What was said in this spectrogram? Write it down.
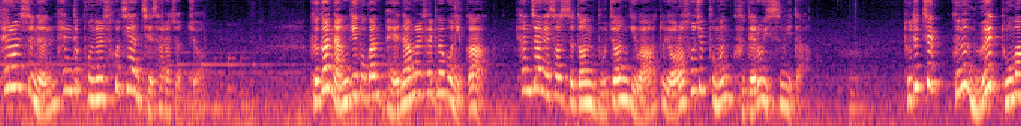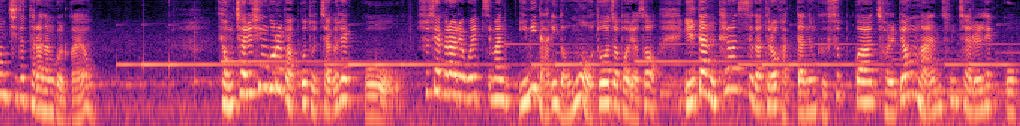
테런스는 핸드폰을 소지한 채 사라졌죠. 그가 남기고 간 배낭을 살펴보니까 현장에서 쓰던 무전기와 또 여러 소지품은 그대로 있습니다. 도대체 그는 왜 도망치듯 달아난 걸까요? 경찰이 신고를 받고 도착을 했고 수색을 하려고 했지만 이미 날이 너무 어두워져 버려서 일단 테런스가 들어갔다는 그 숲과 절벽만 순찰을 했고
